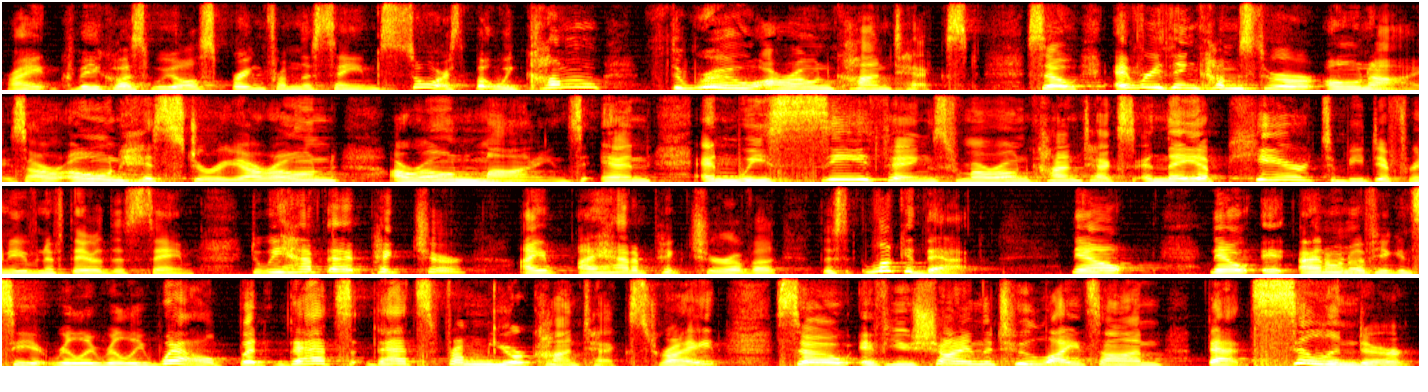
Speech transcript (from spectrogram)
right? Because we all spring from the same source, but we come through our own context. So everything comes through our own eyes, our own history, our own, our own minds, and, and we see things from our own context, and they appear to be different even if they're the same. Do we have that picture? I, I had a picture of a this. Look at that. Now, now, it, I don't know if you can see it really, really well, but that's, that's from your context, right? So if you shine the two lights on that cylinder,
